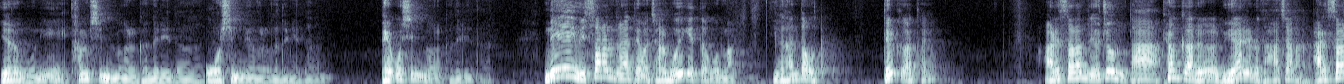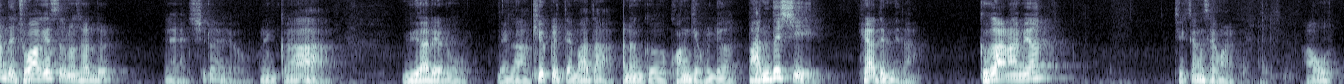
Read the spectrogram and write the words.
여러분이 30명을 거느리든 50명을 거느리든 150명을 거느리든 내 윗사람들한테만 잘 보이겠다고 막 이거 한다고 될 것 같아요? 아랫사람들 요즘 다 평가를 위아래로 다 하잖아. 아랫사람들 좋아하겠어, 그런 사람들? 예, 싫어요. 그러니까 위아래로 내가 겪을 때마다 하는 그 관계 훈련 반드시 해야 됩니다. 그거 안 하면 직장 생활 아웃.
